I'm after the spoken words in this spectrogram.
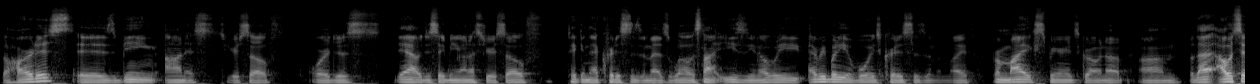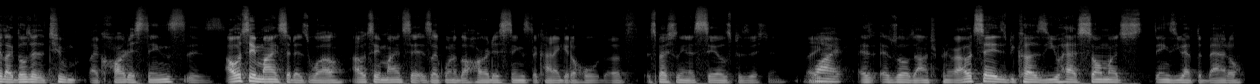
the hardest is being honest to yourself or just yeah i would just say being honest to yourself taking that criticism as well it's not easy nobody everybody avoids criticism in life from my experience growing up um, but that i would say like those are the two like hardest things is i would say mindset as well i would say mindset is like one of the hardest things to kind of get a hold of especially in a sales position like, Why? as, as well as entrepreneur i would say is because you have so much things you have to battle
